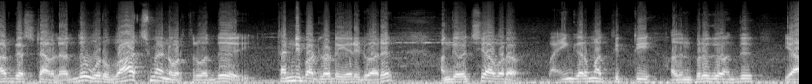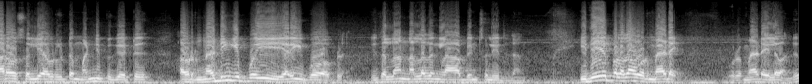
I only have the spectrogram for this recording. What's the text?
ஆர்கெஸ்ட்ராவில் இருந்து ஒரு வாட்ச்மேன் ஒருத்தர் வந்து தண்ணி பாட்டிலோட்டு ஏறிடுவார். அங்கே வச்சு அவரை பயங்கரமாக திட்டி அதன் பிறகு வந்து யாரோ சொல்லி அவர்கிட்ட மன்னிப்பு கேட்டு அவர் நடுங்கி போய் இறங்கி போவாப்புல. இதெல்லாம் நல்லதுங்களா அப்படின்னு சொல்லியிருந்தாங்க இதே போல தான் ஒரு மேடை. ஒரு மேடையில் வந்து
